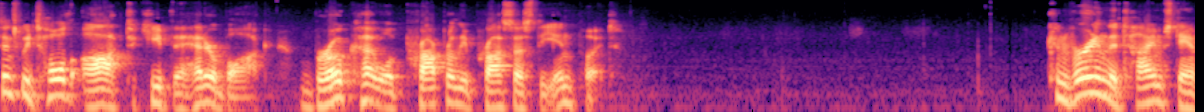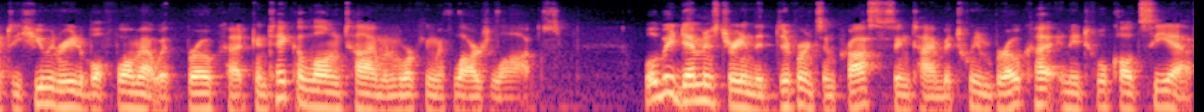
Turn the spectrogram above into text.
Since we told awk to keep the header block, brocut will properly process the input. Converting the timestamp to human-readable format with brocut can take a long time when working with large logs. We'll be demonstrating the difference in processing time between brocut and a tool called CF.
